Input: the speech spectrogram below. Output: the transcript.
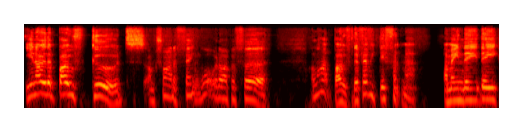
you know, they're both good. I'm trying to think, what would I prefer? I like both. They're very different, Matt. I mean, the the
